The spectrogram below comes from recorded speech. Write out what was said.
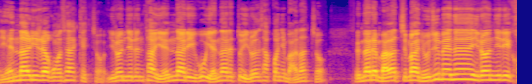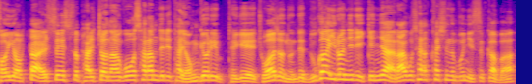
옛날이라고만 생각했죠. 이런 일은 다 옛날이고 옛날에 또 이런 사건이 많았죠. 옛날엔 많았지만 요즘에는 이런 일이 거의 없다. SNS도 발전하고 사람들이 다 연결이 되게 좋아졌는데 누가 이런 일이 있겠냐라고 생각하시는 분이 있을까봐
